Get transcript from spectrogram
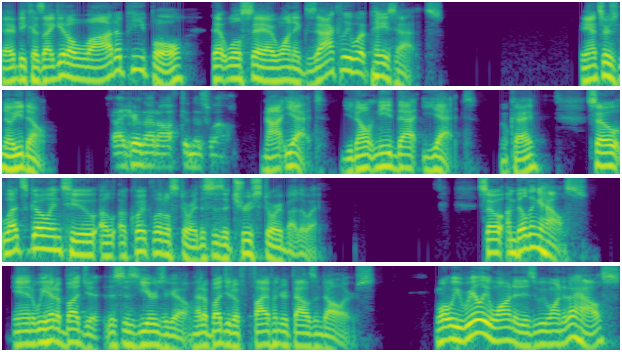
Okay. Because I get a lot of people that will say, I want exactly what Pace has. The answer is no, you don't. I hear that often as well. Not yet. You don't need that yet. Okay. So let's go into a, a quick little story. This is a true story, by the way. So I'm building a house and we had a budget. This is years ago. Had a budget of $500,000. What we really wanted is we wanted a house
